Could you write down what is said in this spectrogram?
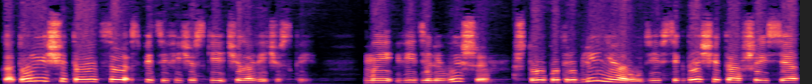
которая считается специфически человеческой. Мы видели выше, что употребление орудий, всегда считавшееся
